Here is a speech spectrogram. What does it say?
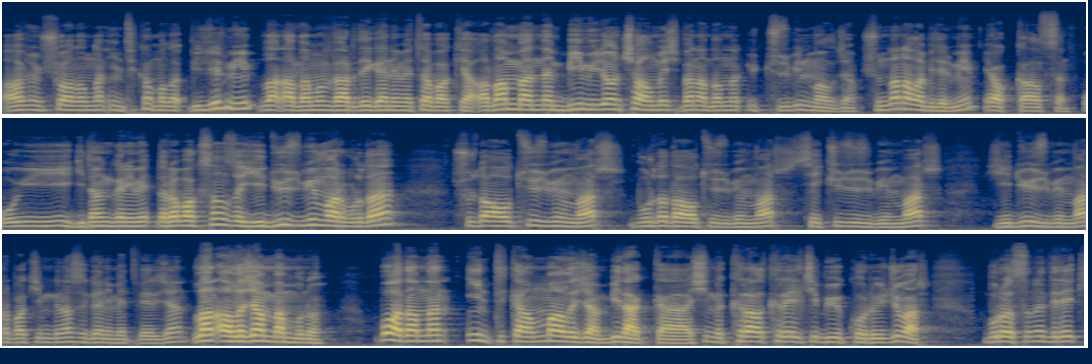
Abim şu adamdan intikam alabilir miyim? Lan adamın verdiği ganimete bak ya. Adam benden 1 milyon çalmış. Ben adamdan 300 bin mi alacağım? Şundan alabilir miyim? Yok kalsın. Oy giden ganimetlere baksanıza 700 bin var burada. Şurada 600 bin var. Burada da 600 bin var. 800 bin var. 700 bin var. Bakayım nasıl ganimet vereceğim. Lan alacağım ben bunu. Bu adamdan intikamımı alacağım. Bir dakika. Şimdi kral kraliçe büyük koruyucu var. Burasını direkt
